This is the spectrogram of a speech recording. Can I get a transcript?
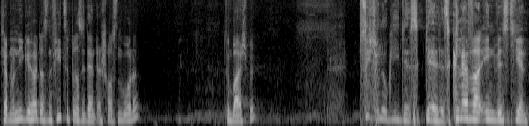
Ich habe noch nie gehört, dass ein Vizepräsident erschossen wurde. Zum Beispiel. Psychologie des Geldes, clever investieren.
